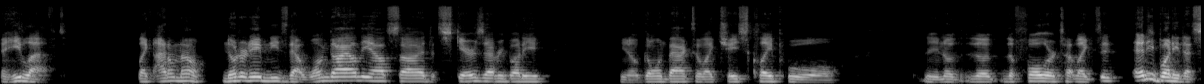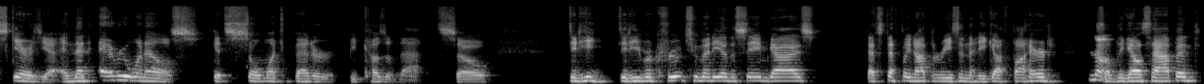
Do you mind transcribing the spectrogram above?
and he left. Like I don't know. Notre Dame needs that one guy on the outside that scares everybody. You know, going back to like Chase Claypool, you know the the Fuller t- like anybody that scares you, and then everyone else gets so much better because of that. So, did he did he recruit too many of the same guys? That's definitely not the reason that he got fired. No. Something else happened,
